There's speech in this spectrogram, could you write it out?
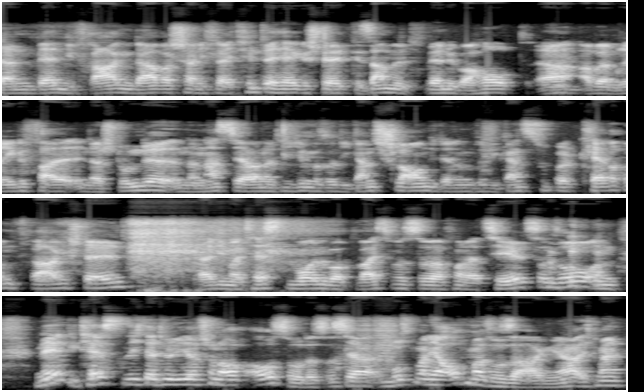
dann werden die Fragen da wahrscheinlich vielleicht hinterhergestellt, gesammelt, wenn überhaupt. Ja, Mhm. aber im Regelfall in der Stunde. Und dann hast du ja auch natürlich immer so die ganz schlauen, die dann so die ganz super cleveren Fragen stellen, ja, die mal testen wollen, überhaupt weißt du, was du davon erzählst und so. Und nee, die testen sich natürlich ja schon auch aus. So, das ist ja, muss man ja auch mal so sagen. Ja, ich meine,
